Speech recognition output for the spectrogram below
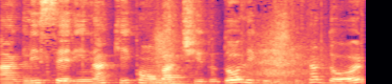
a glicerina aqui com o batido do liquidificador.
